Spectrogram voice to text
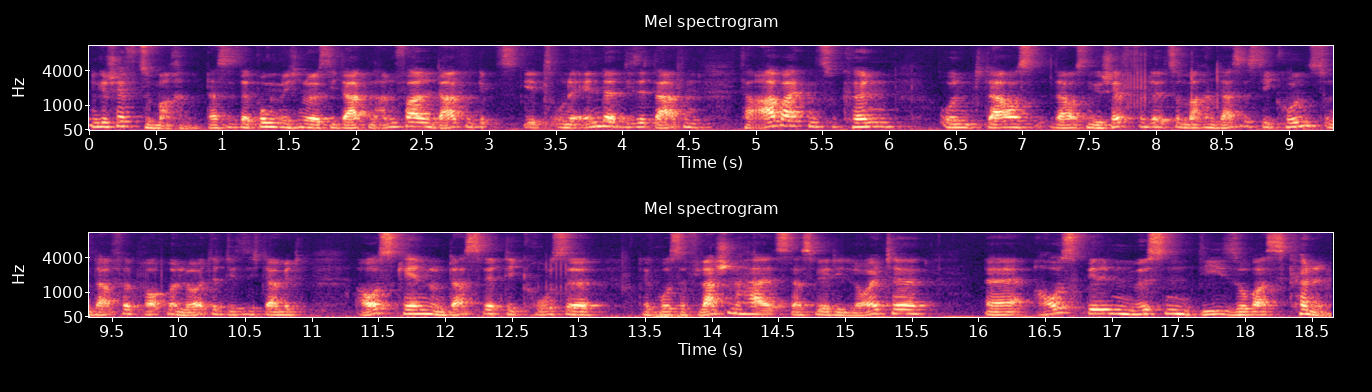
Ein Geschäft zu machen. Das ist der Punkt, nicht nur, dass die Daten anfallen, Daten gibt es ohne Ende, diese Daten verarbeiten zu können und daraus, daraus ein Geschäftsmodell zu machen, das ist die Kunst und dafür braucht man Leute, die sich damit auskennen und das wird die große, der große Flaschenhals, dass wir die Leute äh, ausbilden müssen, die sowas können.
